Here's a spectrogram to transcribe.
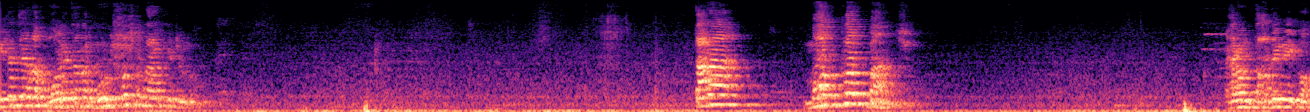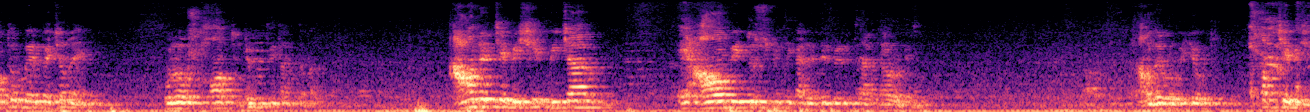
এটা যারা বলে তারা মূর্খ ছাড়া আর কিছু না তারা মতলববাজ। কারণ তাদের এই বক্তব্যের পেছনে কোনো সৎ যুক্তি থাকতে পারে। আমাদের চেয়ে বেশি বিচার এই আওয়ামী দুষ্কৃতিকারীদের বিরুদ্ধে আর কারও নেই। আমাদের অভিযোগ সবচেয়ে বেশি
